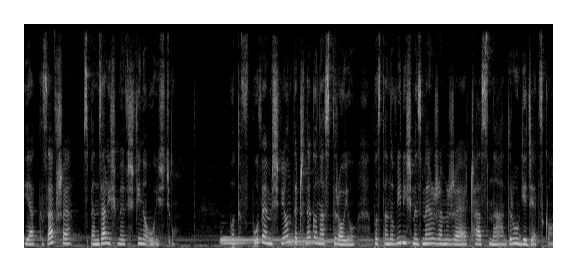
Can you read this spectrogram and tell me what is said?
jak zawsze, spędzaliśmy w Świnoujściu. Pod wpływem świątecznego nastroju postanowiliśmy z mężem, że czas na drugie dziecko,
